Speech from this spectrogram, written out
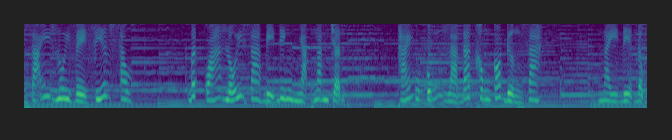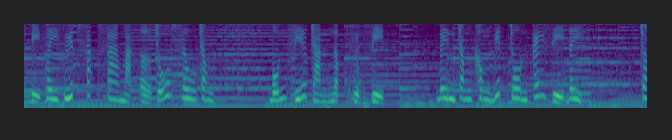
rãi lui về phía sau. Bất quá lối ra bị đinh nhạc ngăn trận Thái U cũng là đã không có đường ra. Này địa động bị vây huyết sắc sa mạc ở chỗ sâu trong. Bốn phía tràn ngập vượt dị Bên trong không biết chôn cái gì đây. Cho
